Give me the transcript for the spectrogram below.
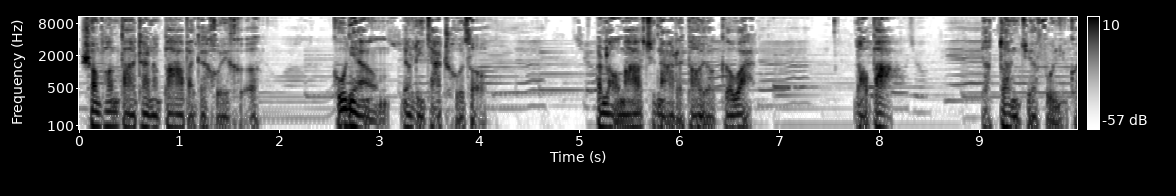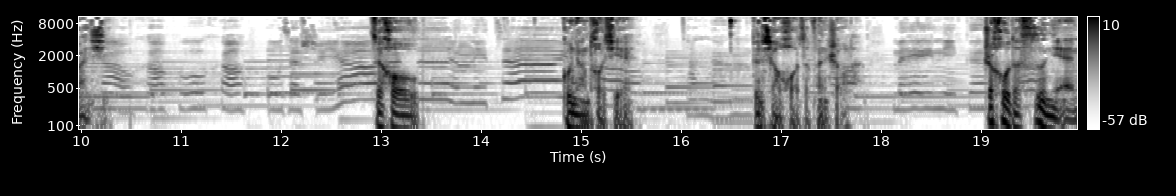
双方大战了八百个回合，姑娘要离家出走，而老妈却拿着刀要割腕，老爸要断绝父女关系。最后，姑娘妥协，跟小伙子分手了。之后的四年，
